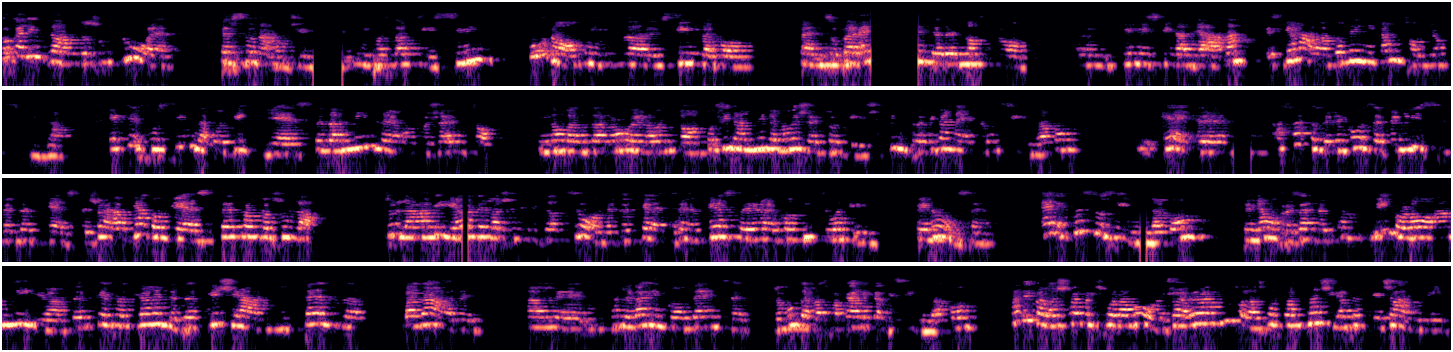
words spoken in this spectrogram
focalizzando su due personaggi importantissimi. Uno, un, il sindaco, penso, parente del nostro eh, Mimi Spinadiana, che si chiamava Domenica Antonio Spina e che fu sindaco di Vieste dal 1800 99-98 fino al 1910, quindi praticamente un sindaco che eh, ha fatto delle cose bellissime per Vieste, cioè ha avviato Vieste proprio sulla, sulla via della civilizzazione, perché eh, Vieste era in condizioni penose. E questo sindaco, teniamo presente il Mino, lo ammira perché praticamente per dieci anni per pagare alle, alle varie incombenze dovute alla sua carica di sindaco, aveva lasciato il suo lavoro, cioè aveva chiuso la sua farmacia per dieci anni,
